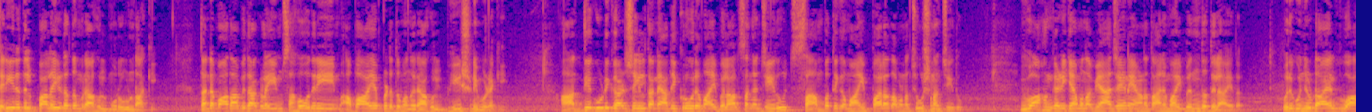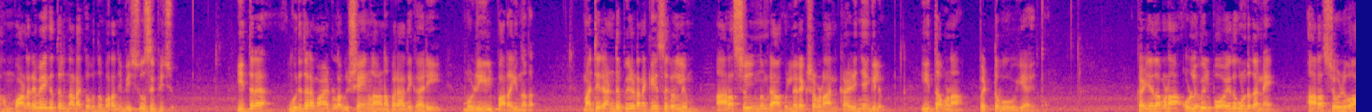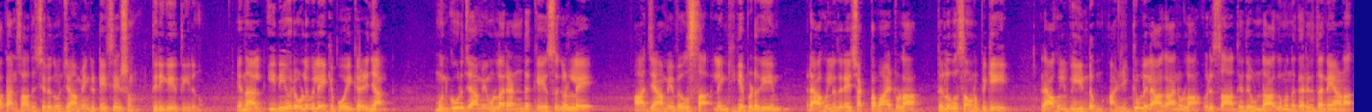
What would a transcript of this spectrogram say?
ശരീരത്തിൽ പലയിടത്തും രാഹുൽ മുറിവുണ്ടാക്കി. തന്റെ മാതാപിതാക്കളെയും സഹോദരിയെയും അപായപ്പെടുത്തുമെന്ന് രാഹുൽ ഭീഷണി മുഴക്കി. ആദ്യ കൂടിക്കാഴ്ചയിൽ തന്നെ അതിക്രൂരമായി ബലാത്സംഗം ചെയ്തു സാമ്പത്തികമായി പലതവണ ചൂഷണം ചെയ്തു. വിവാഹം കഴിക്കാമെന്ന വ്യാജേനയാണ് താനുമായി ബന്ധത്തിലായത്. ഒരു കുഞ്ഞുണ്ടായാൽ വിവാഹം വളരെ വേഗത്തിൽ നടക്കുമെന്ന് പറഞ്ഞ് വിശ്വസിപ്പിച്ചു. ഇത്ര ഗുരുതരമായിട്ടുള്ള വിഷയങ്ങളാണ് പരാതിക്കാരി മൊഴിയിൽ പറയുന്നത്. മറ്റ് രണ്ട് പീഡന കേസുകളിലും അറസ്റ്റിൽ നിന്നും രാഹുലിനെ രക്ഷപ്പെടാൻ കഴിഞ്ഞെങ്കിലും ഇത്തവണ പെട്ടുപോവുകയായിരുന്നു. കഴിഞ്ഞ തവണ ഒളിവിൽ പോയതുകൊണ്ട് തന്നെ അറസ്റ്റ് ഒഴിവാക്കാൻ സാധിച്ചിരുന്നു. ജാമ്യം കിട്ടിയ ശേഷം തിരികെ എത്തിയിരുന്നു. എന്നാൽ ഇനി ഒരു ഒളിവിലേക്ക് പോയി കഴിഞ്ഞാൽ മുൻകൂർ ജാമ്യമുള്ള രണ്ട് കേസുകളിലെ ആ ജാമ്യ വ്യവസ്ഥ ലംഘിക്കപ്പെടുകയും രാഹുലിനെതിരെ ശക്തമായിട്ടുള്ള തെളിവ് സമർപ്പിക്കുകയും രാഹുൽ വീണ്ടും അഴിക്കുള്ളിലാകാനുള്ള ഒരു സാധ്യത ഉണ്ടാകുമെന്ന് കരുതി തന്നെയാണ്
